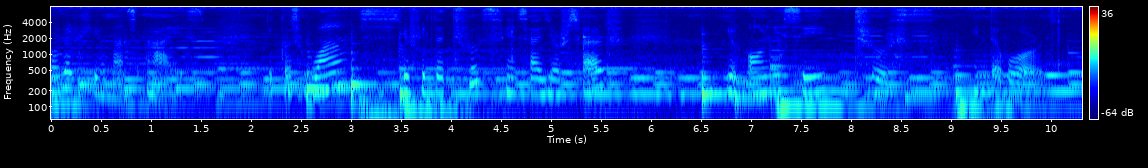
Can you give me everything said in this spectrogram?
other humans' eyes. Because once you feel the truth inside yourself, you only see truth in the world.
